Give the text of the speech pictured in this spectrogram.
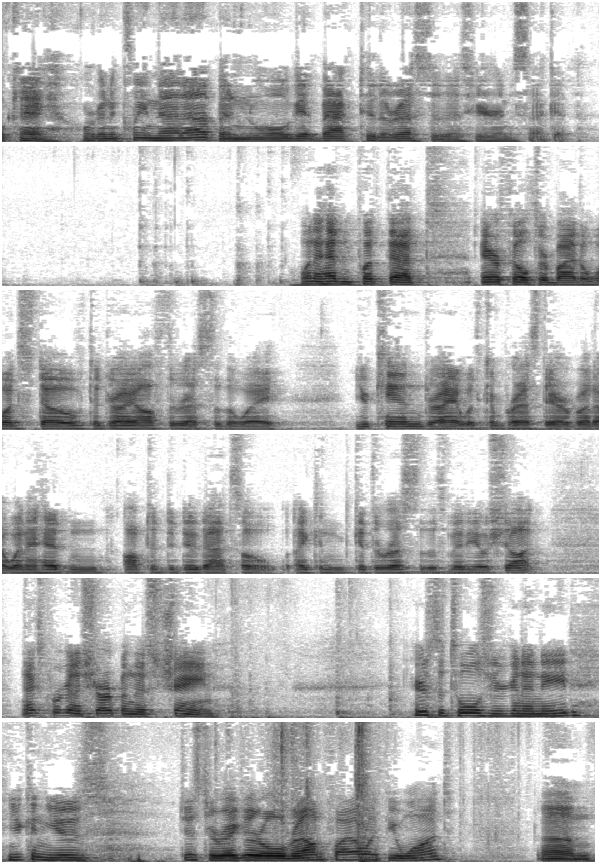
Okay, we're gonna clean that up and we'll get back to the rest of this here in a second. Went ahead and put that air filter by the wood stove to dry off the rest of the way. You can dry it with compressed air, but I went ahead and opted to do that so I can get the rest of this video shot. Next, we're gonna sharpen this chain. Here's the tools you're gonna need. You can use just a regular old round file if you want, um,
